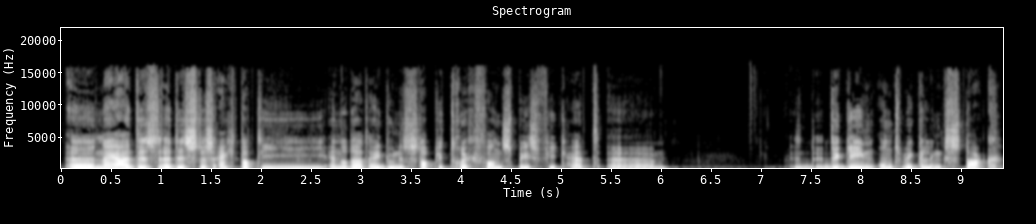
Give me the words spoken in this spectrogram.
Eh, nou ja, het is, het is dus echt dat hij inderdaad, hij doet een stapje terug van specifiek het ehm, de de gameontwikkelingstak.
